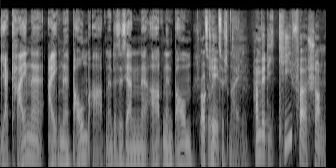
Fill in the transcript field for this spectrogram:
ja keine eigene Baumart. Ne? Das ist ja eine Art, einen Baum Okay. zurückzuschneiden. Haben wir die Kiefer schon?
